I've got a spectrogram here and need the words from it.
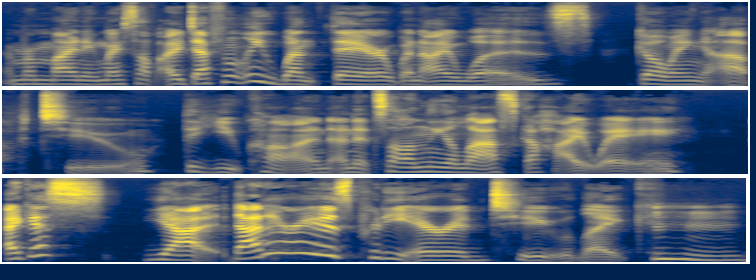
I'm reminding myself, I definitely went there when I was going up to the Yukon and it's on the Alaska Highway. I guess yeah, that area is pretty arid too. Like mm-hmm.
